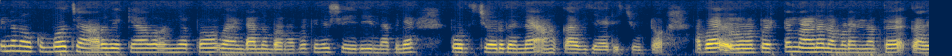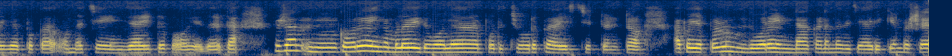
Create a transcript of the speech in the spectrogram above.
പിന്നെ നോക്കുമ്പോൾ ചാറ് വെക്കാൻ പറഞ്ഞപ്പോൾ വേണ്ടാന്നും പറഞ്ഞു. അപ്പോൾ പിന്നെ ശരി എന്നാൽ പിന്നെ പൊതിച്ചോറ് തന്നെ ആക്കാൻ വിചാരിച്ചു കേട്ടോ. അപ്പോൾ പെട്ടെന്നാണ് നമ്മുടെ ഇന്നത്തെ കറിവേപ്പൊക്കെ ഒന്ന് ചേഞ്ചായിട്ട് പോയത് കേട്ടോ. പക്ഷേ കുറേ ആയി നമ്മൾ ഇതുപോലെ പൊതിച്ചോറ് കഴിച്ചിട്ടുണ്ട് കേട്ടോ. അപ്പോൾ എപ്പോഴും ഇതുപോലെ ഉണ്ടാക്കണം എന്ന് വിചാരിക്കും. പക്ഷേ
